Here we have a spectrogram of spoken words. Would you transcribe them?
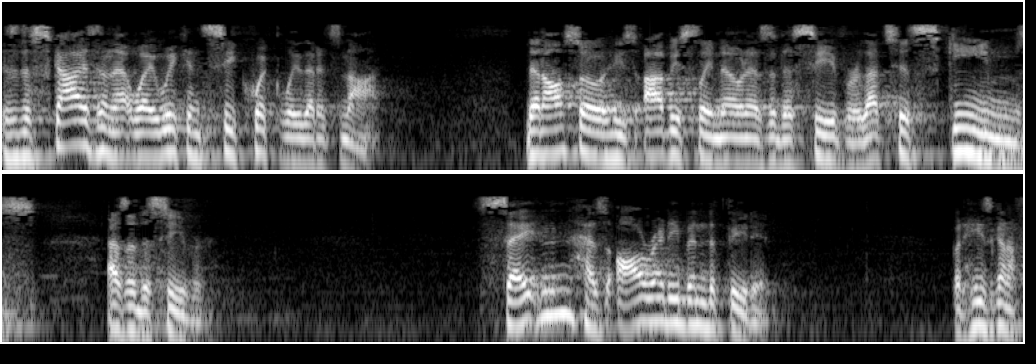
is disguised in that way, we can see quickly that it's not. Then also, he's obviously known as a deceiver. That's his schemes as a deceiver. Satan has already been defeated, but he's going to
